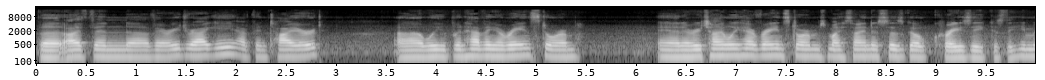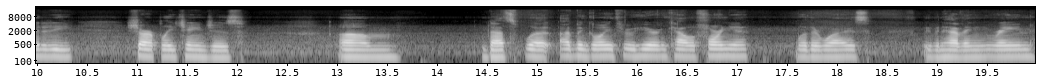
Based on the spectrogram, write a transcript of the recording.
But I've been uh, very draggy. I've been tired. Uh, we've been having a rainstorm, and every time we have rainstorms, my sinuses go crazy because the humidity sharply changes. Um, that's what I've been going through here in California, weather-wise. We've been having rain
